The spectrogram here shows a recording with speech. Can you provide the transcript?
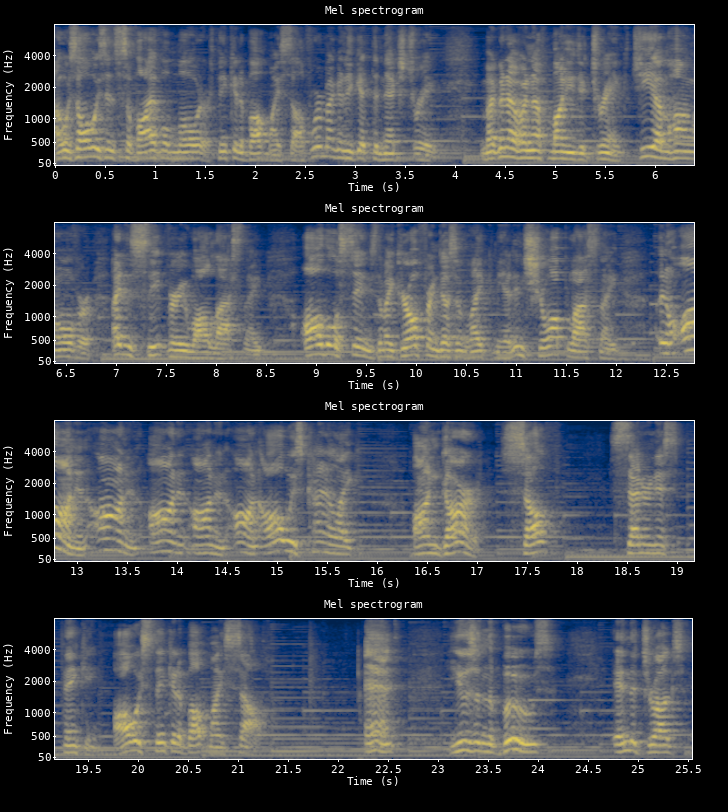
I was always in survival mode or thinking about myself. Where am I going to get the next drink? Am I going to have enough money to drink? Gee, I'm hungover. I didn't sleep very well last night. All those things that my girlfriend doesn't like me. I didn't show up last night. You know, on and on and on and on and on. Always kind of like on guard. Self-centeredness thinking. Always thinking about myself. And using the booze and the drugs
